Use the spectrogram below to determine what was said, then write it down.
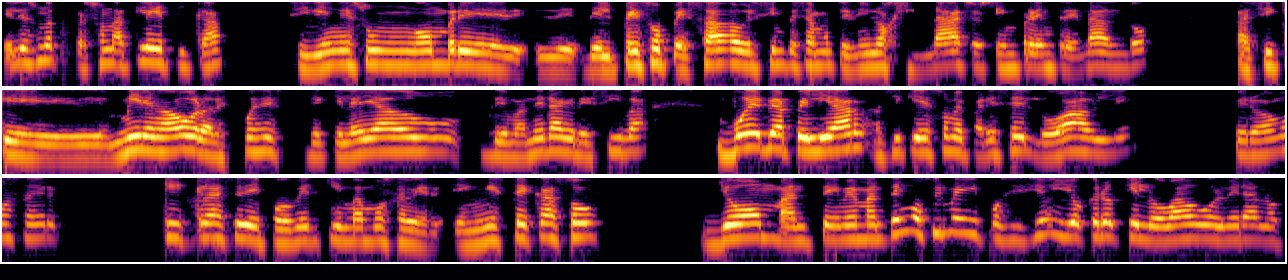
Él es una persona atlética, si bien es un hombre del peso pesado, él siempre se ha mantenido en los gimnasios, siempre entrenando, así que miren ahora, después de, que le haya dado de manera agresiva, vuelve a pelear, así que eso me parece loable, pero vamos a ver qué clase de Povetkin vamos a ver. En este caso, yo me mantengo firme en mi posición y yo creo que lo va a volver a no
